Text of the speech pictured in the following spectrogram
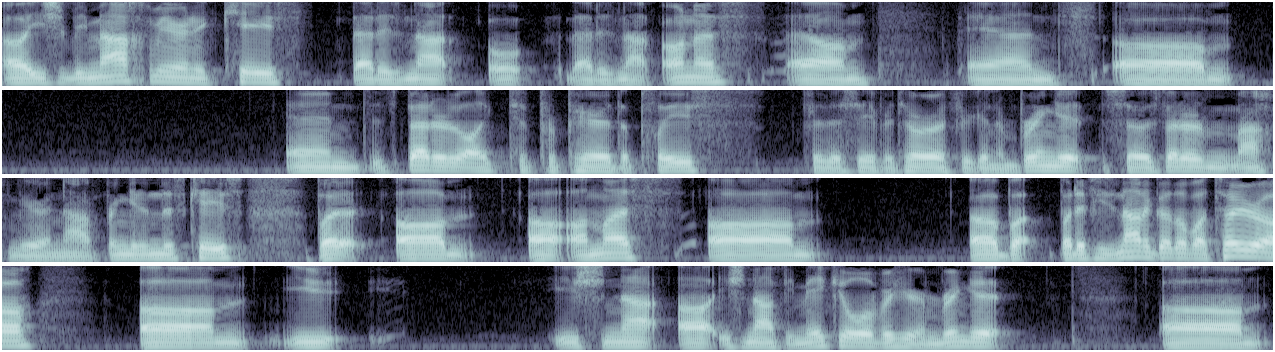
uh, you should be machmir in a case that is not oh, that is not honest, um, and um, and it's better like to prepare the place for the Sefer Torah if you're going to bring it. So it's better to machmir and not bring it in this case. But um, uh, unless, um, uh, but but if he's not a gadol b'Torah, um, you you should not uh, you should not be makil over here and bring it. Um,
